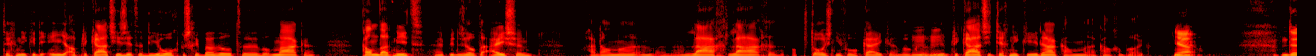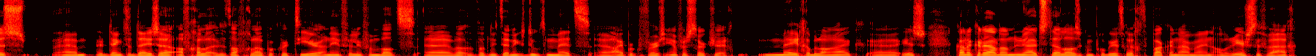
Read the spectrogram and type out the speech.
technieken die in je applicatie zitten, die je hoog beschikbaar wilt, uh, wilt maken. Kan dat niet, dan heb je dezelfde eisen. Ga dan een, een, laag lager op storage niveau kijken welke mm -hmm. applicatietechnieken je daar kan, kan gebruiken. Ja. Dus um, ik denk dat deze afgelo het afgelopen kwartier aan invulling van wat, uh, wat, Nutanix doet met uh, hyperconverged infrastructure echt mega belangrijk uh, is. Kan ik er daar dan nu uitstellen als ik hem probeer terug te pakken naar mijn allereerste vraag?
